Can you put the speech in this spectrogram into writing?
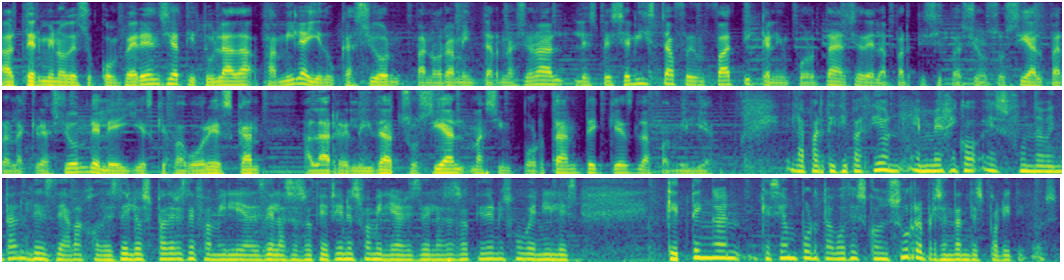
Al término de su conferencia titulada Familia y Educación, Panorama Internacional, la especialista fue enfática en la importancia de la participación social para la creación de leyes que favorezcan a la realidad social más importante que es la familia. La participación en México es fundamental desde abajo, desde los padres de familia, desde las asociaciones familiares, desde las asociaciones juveniles que tengan, que sean portavoces con sus representantes políticos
